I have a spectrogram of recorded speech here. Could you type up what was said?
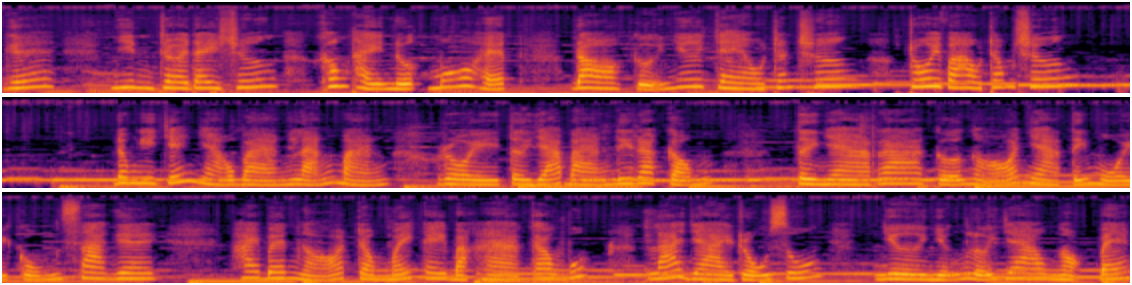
ghê, nhìn trời đầy sương, không thấy nước mô hết, đò cứ như chèo trên sương, trôi vào trong sương. Đông nghi chế nhạo bạn lãng mạn, rồi từ giá bạn đi ra cổng. Từ nhà ra cửa ngõ nhà tỷ muội cũng xa ghê. Hai bên ngõ trồng mấy cây bạc hà cao vút, lá dài rụ xuống như những lưỡi dao ngọt bén.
